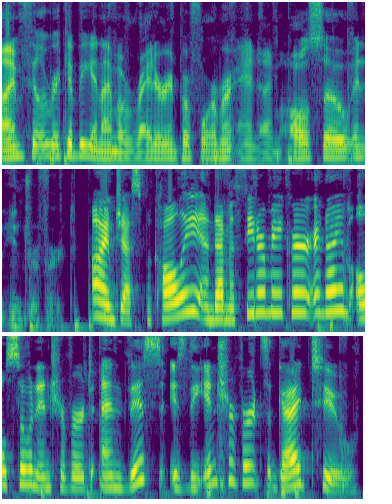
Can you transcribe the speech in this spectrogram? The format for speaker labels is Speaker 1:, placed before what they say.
Speaker 1: I'm Phil Rickaby, and I'm a writer and performer, and I'm also an introvert.
Speaker 2: I'm Jess McCauley, and I'm a theater maker, and I am also an introvert, and this is the Introvert's Guide to.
